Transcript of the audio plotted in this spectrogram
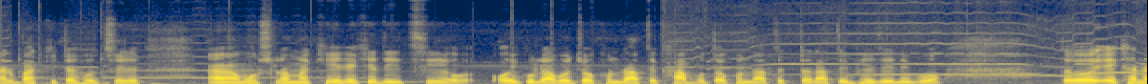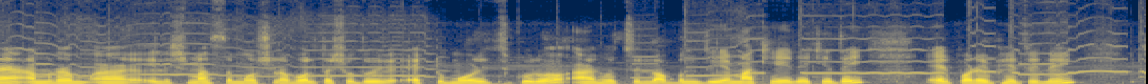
আর বাকিটা হচ্ছে মশলা মাখিয়ে রেখে দিচ্ছি। ওইগুলো আবার যখন রাতে খাব তখন রাতেরটা রাতে ভেজে নেব। তো এখানে আমরা ইলিশ মাছ, মশলা বলতে শুধু একটু মরিচ গুঁড়ো আর হচ্ছে লবণ দিয়ে মাখিয়ে রেখে দেই, এরপরে ভেজে নেই। তো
